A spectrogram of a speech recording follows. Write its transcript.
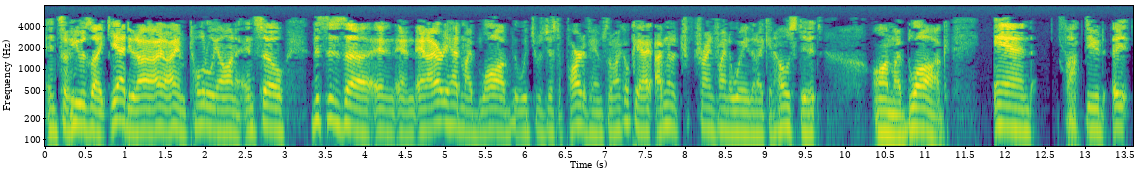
and so he was like, "Yeah, dude, I I am totally on it." And so this is uh and and and I already had my blog, which was just a part of him. So I'm like, okay, I, I'm gonna tr- try and find a way that I can host it on my blog. And fuck, dude, it,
